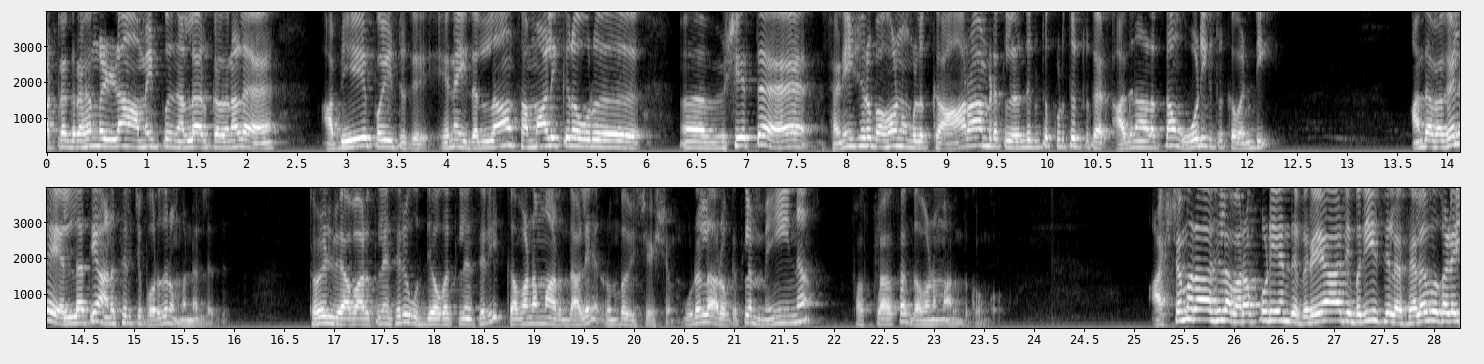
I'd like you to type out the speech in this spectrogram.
மற்ற கிரகங்கள்லாம் அமைப்பு நல்லா இருக்கிறதுனால அப்படியே போயிட்டுருக்கு. ஏன்னா இதெல்லாம் சமாளிக்கிற ஒரு விஷயத்த சனீஸ்வர பகவான் உங்களுக்கு ஆறாம் இடத்துல இருந்துக்கிட்டு கொடுத்துட்ருக்கார். அதனால தான் ஓடிக்கிட்டு இருக்க வண்டி. அந்த வகையில் எல்லாத்தையும் அனுசரித்து போகிறது ரொம்ப நல்லது. தொழில் வியாபாரத்துலேயும் சரி உத்தியோகத்துலேயும் சரி கவனமாக இருந்தாலே ரொம்ப விசேஷம். உடல் ஆரோக்கியத்தில் மெயினாக ஃபஸ்ட் கிளாஸாக கவனமாக இருந்துக்கோங்க. அஷ்டமராசியில் வரக்கூடிய இந்த விரையாதிபதி சில செலவுகளை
